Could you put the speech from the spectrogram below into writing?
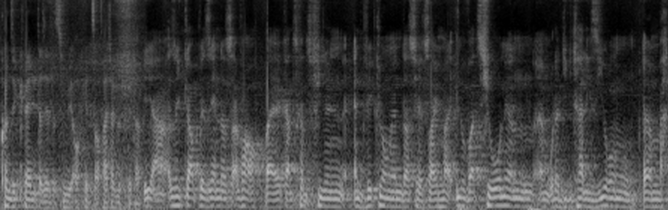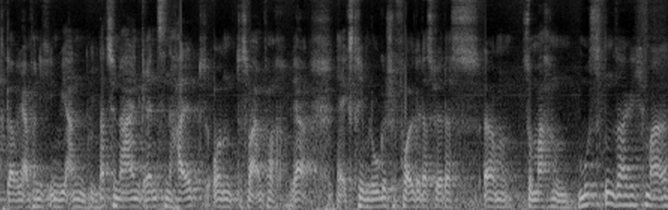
konsequent, dass ihr das irgendwie auch jetzt auch weitergeführt habt. Ja, also ich glaube, wir sehen das einfach auch bei ganz, ganz vielen Entwicklungen, dass jetzt, sage ich mal, Innovationen ähm, oder Digitalisierung ähm, macht, glaube ich, einfach nicht irgendwie an mhm. nationalen Grenzen halt und das war einfach ja, eine extrem logische Folge, dass wir das ähm, so machen mussten, sage ich mal.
